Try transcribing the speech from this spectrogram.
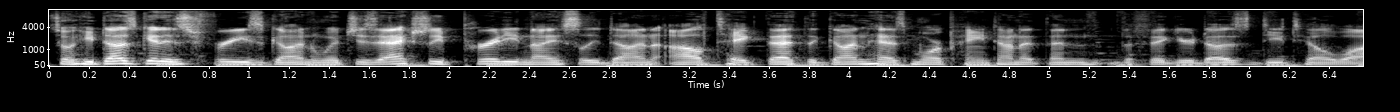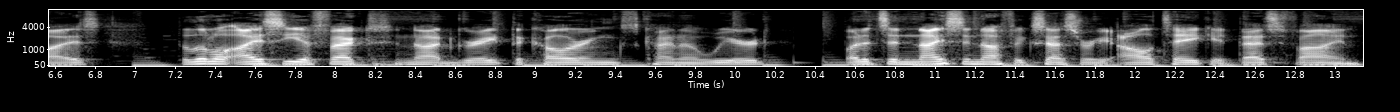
So he does get his freeze gun, which is actually pretty nicely done. I'll take that. The gun has more paint on it than the figure does, detail wise. The little icy effect, not great. The coloring's kind of weird, but it's a nice enough accessory. I'll take it. That's fine.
